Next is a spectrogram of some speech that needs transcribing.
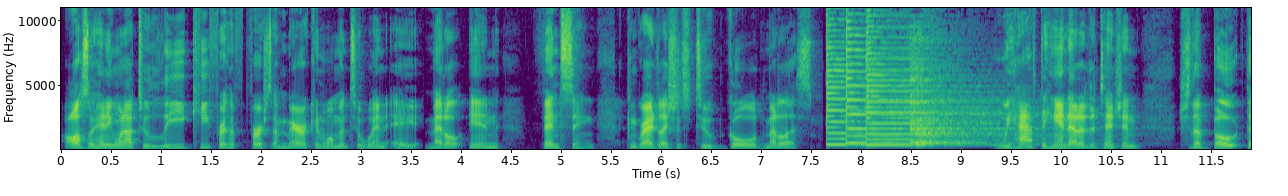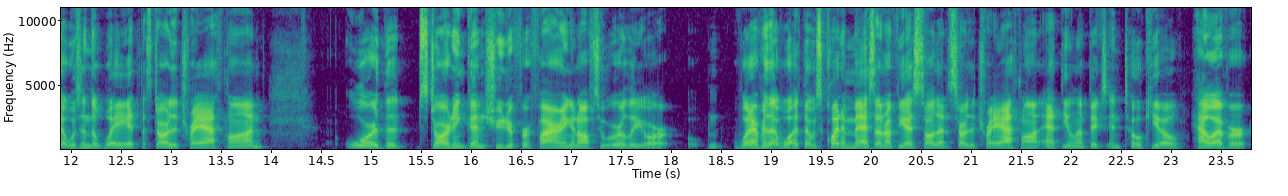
Also handing one out to Lee Kiefer, the first American woman to win a medal in fencing. Congratulations to two gold medalists. We have to hand out a detention to the boat that was in the way at the start of the triathlon or the starting gun shooter for firing it off too early or whatever that was. That was quite a mess. I don't know if you guys saw that at the start of the triathlon at the Olympics in Tokyo. However,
